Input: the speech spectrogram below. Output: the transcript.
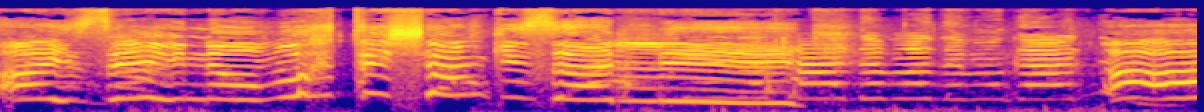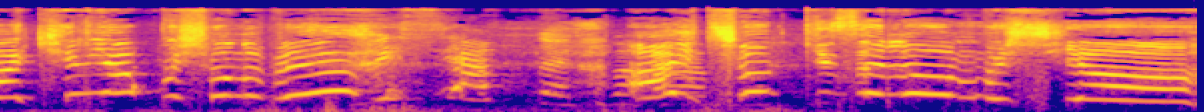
Ay Zeyno muhteşem güzellik. Aa kim yapmış onu be? Biz yaptık. Ay çok güzel olmuş ya.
